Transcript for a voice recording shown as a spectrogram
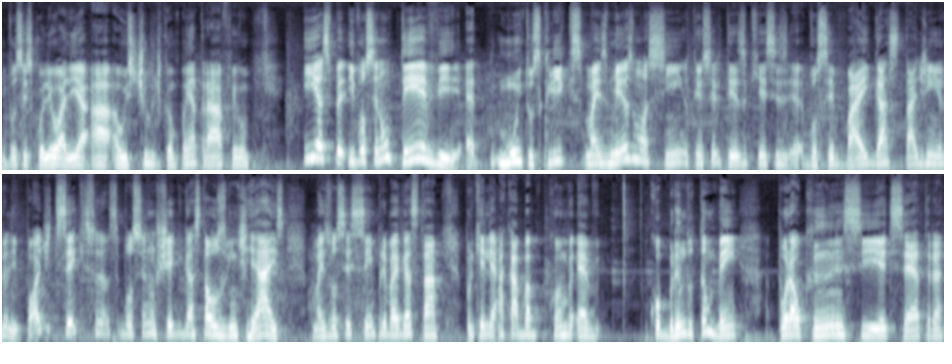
e você escolheu ali a, a, o estilo de campanha tráfego, e, as, e, você não teve é, muitos cliques, mas mesmo assim eu tenho certeza que esses, é, você vai gastar dinheiro ali. Pode ser que você não chegue a gastar os 20 reais, mas você sempre vai gastar, porque ele acaba é, cobrando também por alcance, etc.,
